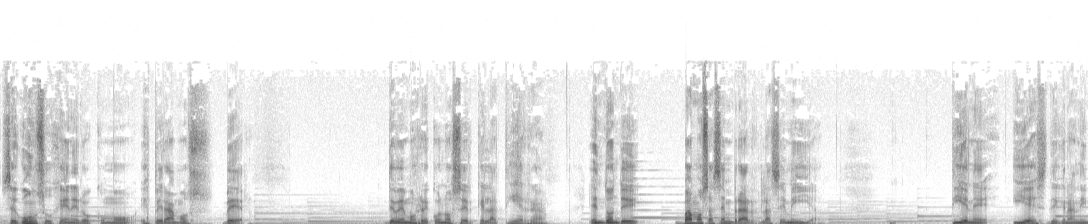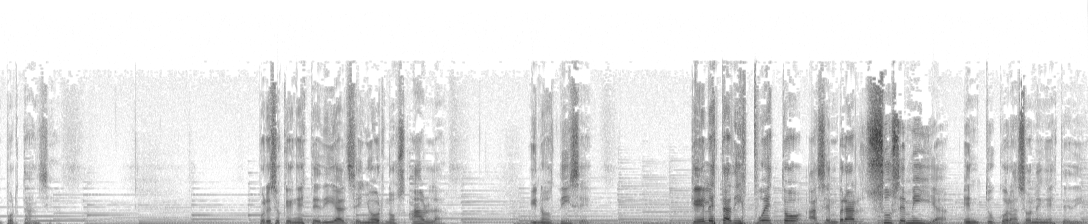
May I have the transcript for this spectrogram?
según su género como esperamos ver. Debemos reconocer que la tierra en donde vamos a sembrar la semilla tiene y es de gran importancia. Por eso que en este día el Señor nos habla y nos dice que Él está dispuesto a sembrar su semilla en tu corazón en este día.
